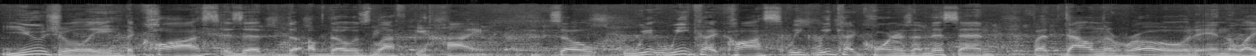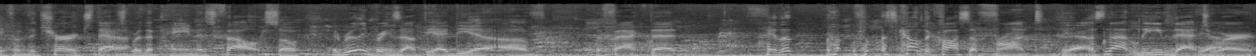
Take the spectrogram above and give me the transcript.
usually the cost is the, of those left behind. So we, we cut costs, we, we cut corners on this end, but down the road in the life of the church, that's Yeah. where the pain is felt. So it really brings out the idea of the fact that, hey, let, let's count the costs up front. Yeah. Let's not leave that to our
